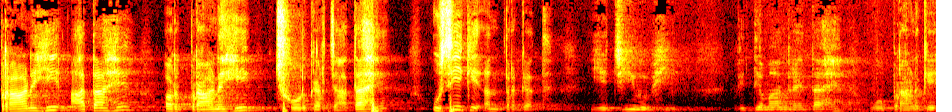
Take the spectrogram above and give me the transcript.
प्राण ही आता है और प्राण ही छोड़कर जाता है। उसी के अंतर्गत ये जीव भी विद्यमान रहता है, वो प्राण के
